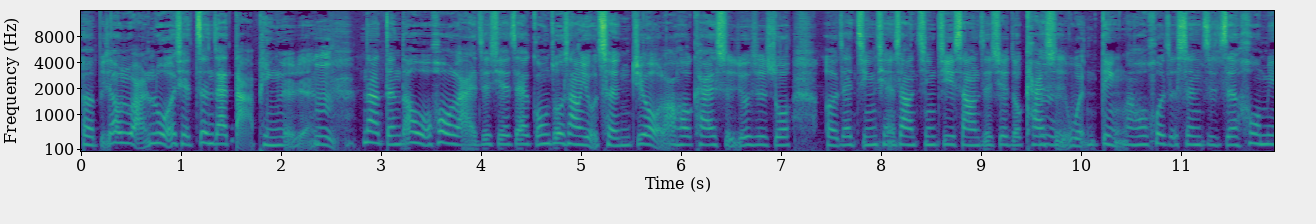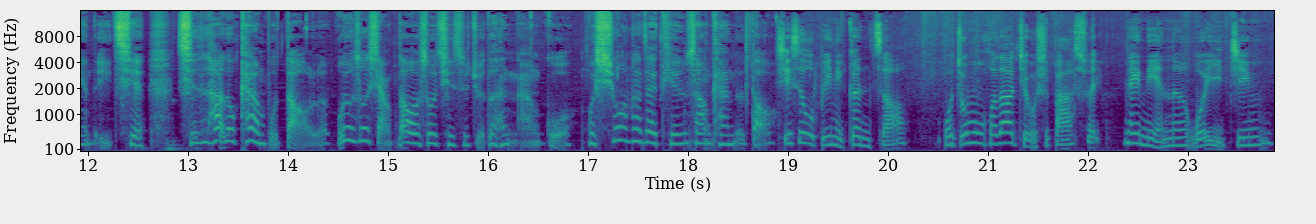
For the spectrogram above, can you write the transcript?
呃比较软弱而且正在打拼的人。嗯，那等到我后来这些在工作上有成就，然后开始就是说呃在金钱上、经济上这些都开始稳定，然后或者甚至这后面的一切，其实他都看不到了。我有时候想到的时候，其实觉得很难过。我希望他在天上看得到。其实我比你更糟。我祖母活到九十八岁那年呢，我已经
